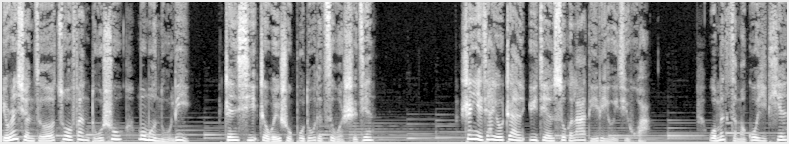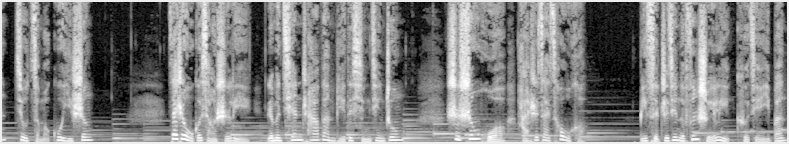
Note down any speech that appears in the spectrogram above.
有人选择做饭、读书，默默努力，珍惜这为数不多的自我时间。深夜加油站遇见苏格拉底里有一句话：“我们怎么过一天，就怎么过一生。”在这五个小时里，人们千差万别的行径中，是生活还是在凑合？彼此之间的分水岭可见一斑。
